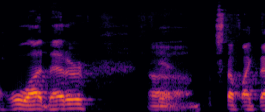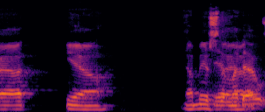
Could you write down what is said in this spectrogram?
a whole lot better yeah. um, stuff like that. Yeah. I miss yeah, that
